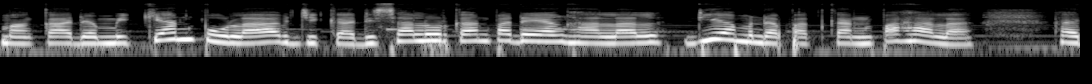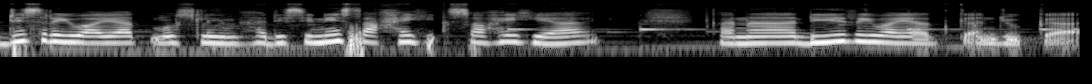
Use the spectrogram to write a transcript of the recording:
Maka demikian pula jika disalurkan pada yang halal, dia mendapatkan pahala." Hadis riwayat Muslim. Hadis ini sahih sahih ya. Karena diriwayatkan juga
